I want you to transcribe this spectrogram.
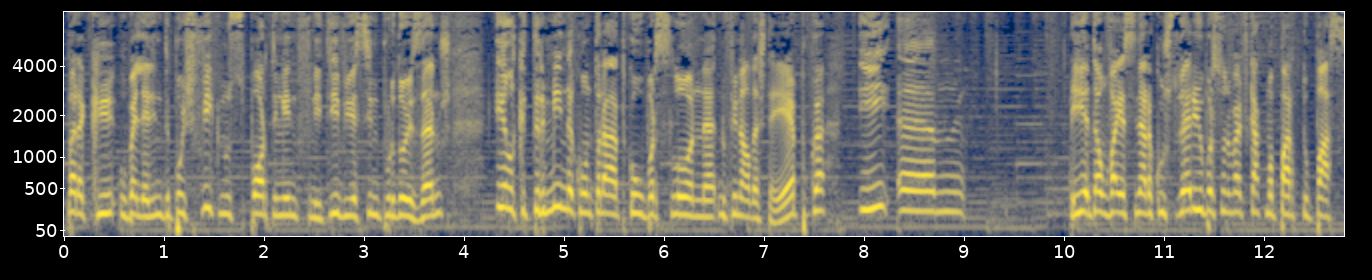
para que o Bellerin depois fique no Sporting em definitivo e assine por dois anos. Ele que termina contrato com o Barcelona no final desta época e, uh, e então vai assinar a custo zero e o Barcelona vai ficar com uma parte do passe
